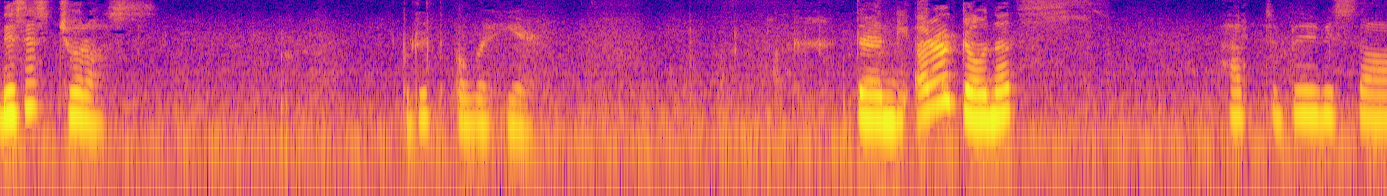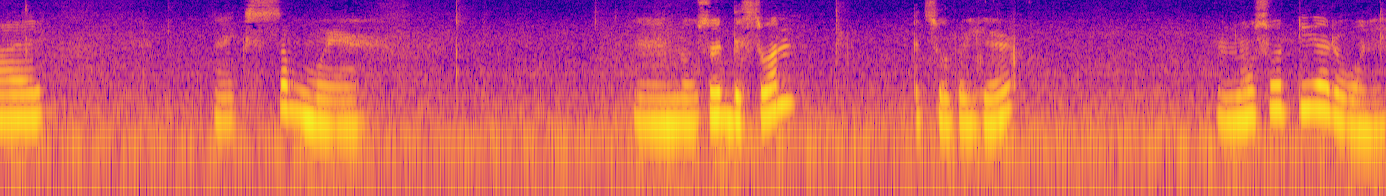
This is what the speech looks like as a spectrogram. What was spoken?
This is churros. Put it over here. Then the other donuts have to be beside, like somewhere. And also this one, it's over here. And also the other one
